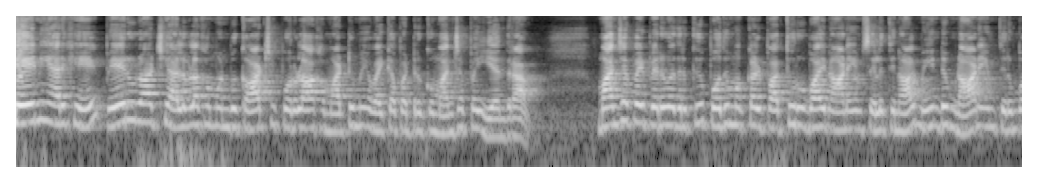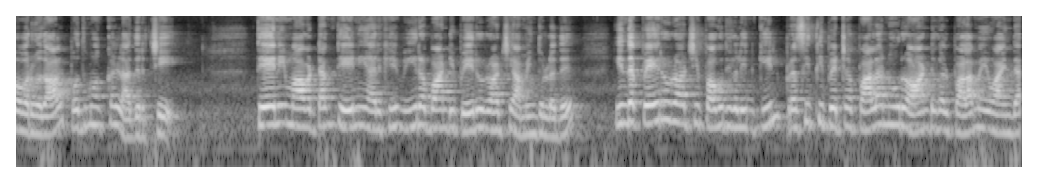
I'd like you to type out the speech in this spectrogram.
தேனி அருகே பேரூராட்சி அலுவலகம் முன்பு காட்சி பொருளாக மட்டுமே வைக்கப்பட்டிருக்கும் மஞ்சப்பை இயந்திரம். மஞ்சப்பை பெறுவதற்கு பொதுமக்கள் பத்து ரூபாய் நாணயம் செலுத்தினால் மீண்டும் நாணயம் திரும்ப வருவதால் பொதுமக்கள் அதிர்ச்சி. தேனி மாவட்டம் தேனி அருகே வீரபாண்டி பேரூராட்சி அமைந்துள்ளது. இந்த பேரூராட்சி பகுதிகளின் கீழ் பிரசித்தி பெற்ற பல நூறு ஆண்டுகள் பழமை வாய்ந்த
